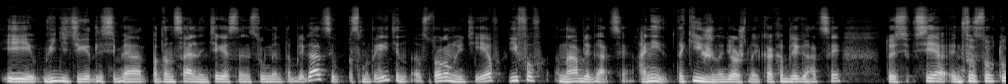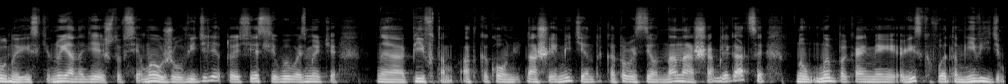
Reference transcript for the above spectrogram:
и видите для себя потенциально интересный инструмент облигаций, посмотрите в сторону ETF, ИФов на облигации. Они такие же надежные, как облигации, то есть все инфраструктурные риски, ну, я надеюсь, что все мы уже увидели. То есть если вы возьмете э, ПИФ там, от какого-нибудь нашего эмитента, который сделан на наши облигации, ну, мы, по крайней мере, рисков в этом не видим.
